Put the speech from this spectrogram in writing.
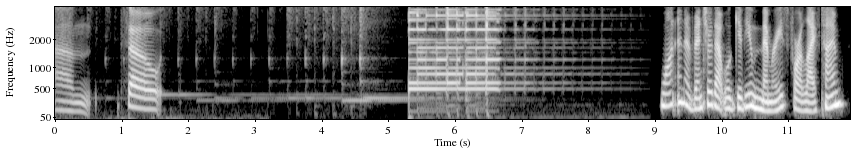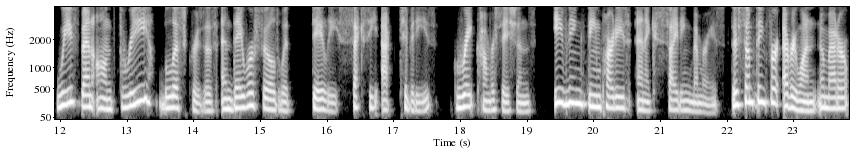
Um, so Want an adventure that will give you memories for a lifetime? We've been on three bliss cruises, and they were filled with daily sexy activities, great conversations, evening theme parties, and exciting memories. There's something for everyone, no matter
